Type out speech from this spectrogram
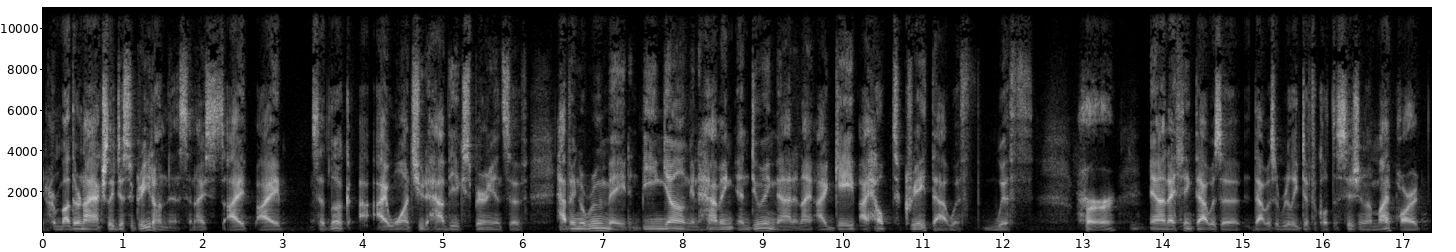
You know, her mother and I actually disagreed on this and I I I said, look, I want you to have the experience of having a roommate and being young and having and doing that. And I, I gave, I helped to create that with with her. And I think that was a that was a really difficult decision on my part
